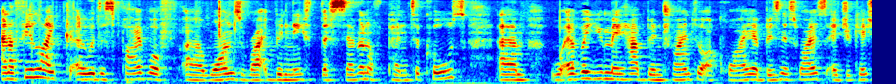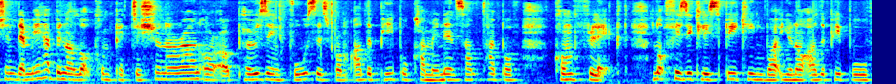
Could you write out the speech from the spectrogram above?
and I feel like uh, with this Five of uh, Wands right beneath the Seven of Pentacles, um, whatever you may have been trying to acquire business-wise, education, there may have been a lot of competition around or opposing forces from other people coming in, some type of conflict. Not physically speaking, but, you know, other people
